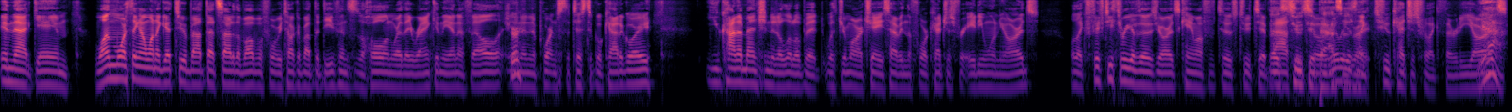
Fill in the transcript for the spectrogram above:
in that game. One more thing I want to get to about that side of the ball before we talk about the defense as a whole and where they rank in the NFL Sure. in an important statistical category. You kind of mentioned it a little bit with Ja'Marr Chase having the four catches for 81 yards. Well, like 53 of those yards came off of those two tip Those passes. two so tip it really passes, is like two catches for like 30 yards.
